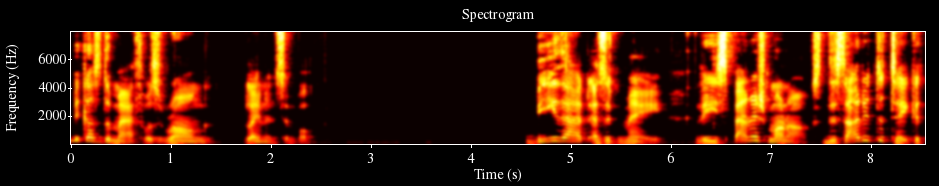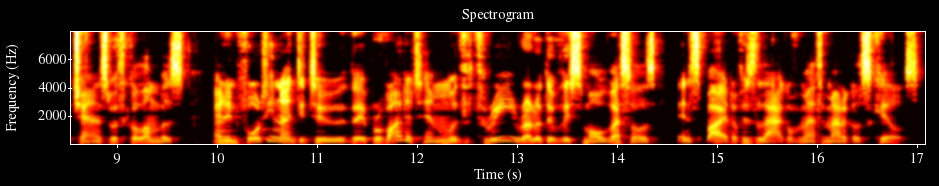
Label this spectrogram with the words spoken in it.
because the math was wrong, plain and simple. Be that as it may, the Spanish monarchs decided to take a chance with Columbus, and in 1492 they provided him with three relatively small vessels in spite of his lack of mathematical skills.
